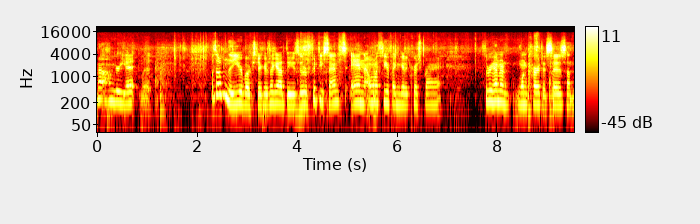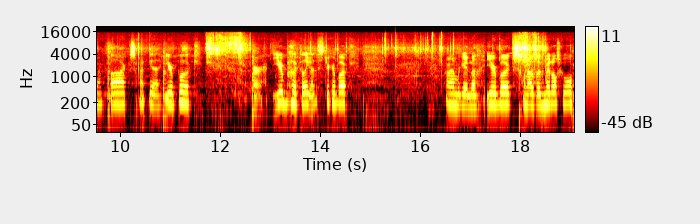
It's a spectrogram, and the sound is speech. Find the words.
Not hungry yet, but... Let's open the yearbook stickers. I got these. They're 50 cents, and I want to see if I can get a Kris Bryant. 301 cards it says on the box. Might be a yearbook. Or yearbook, like a sticker book. I remember getting the yearbooks when I was in middle school.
